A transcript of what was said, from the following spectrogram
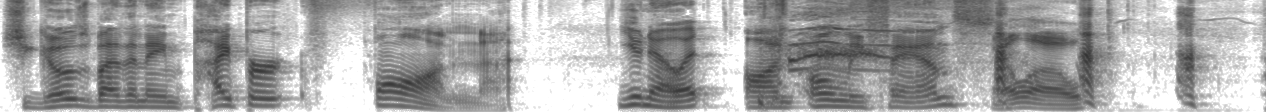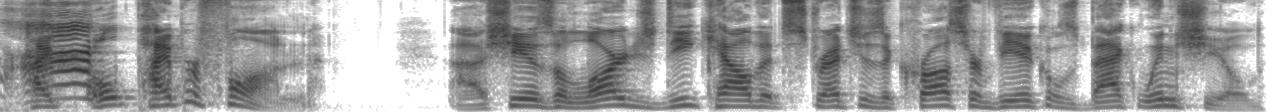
She goes by the name Piper Fawn You know it. on OnlyFans. Hello. Pi- old Piper Fawn. Uh, she has a large decal that stretches across her vehicle's back windshield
